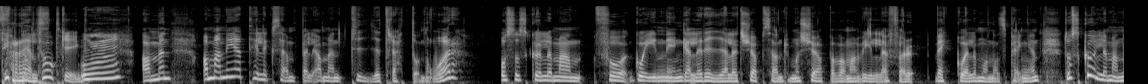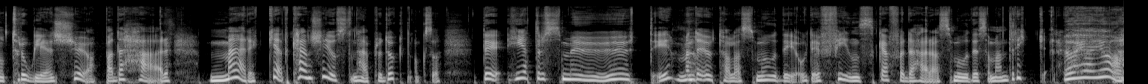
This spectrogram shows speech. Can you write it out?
TikTok-tokig? Mm. Ja, om man är till exempel ja, 10-13 år, och så skulle man få gå in i en galleria eller ett köpcentrum och köpa vad man ville för vecko eller månadspengen. Då skulle man nog troligen köpa det här märket, kanske just den här produkten också. Det heter smoothie, men det uttalas smoothie och det är finska för det här smoothie som man dricker. Ja, ja, ja.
